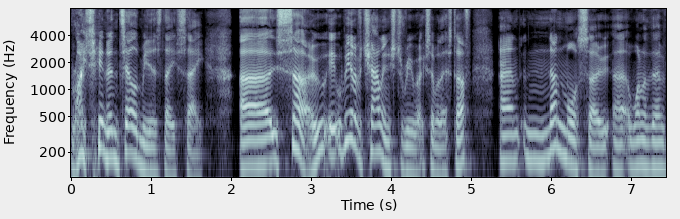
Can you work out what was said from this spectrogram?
Write in and tell me, as they say. Uh, so it would be a bit of a challenge to rework some of their stuff, and none more so uh, one of their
